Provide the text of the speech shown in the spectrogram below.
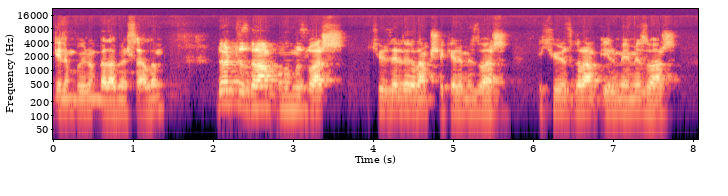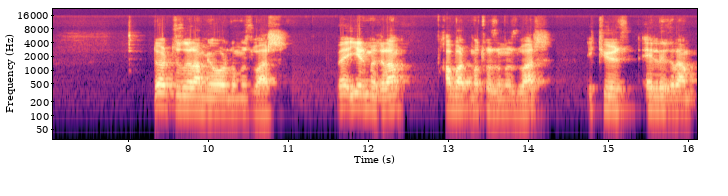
Gelin buyurun beraber sayalım. 400 gram unumuz var. 250 gram şekerimiz var. 200 gram irmiğimiz var. 400 gram yoğurdumuz var. Ve 20 gram kabartma tozumuz var. 250 gram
